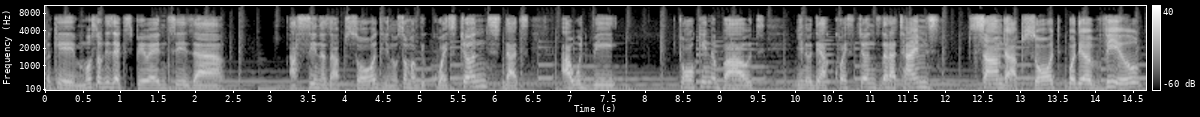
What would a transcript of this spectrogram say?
Okay, most of these experiences are are seen as absurd. You know, some of the questions that I would be talking about, you know, there are questions that at times sound absurd, but they're real.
